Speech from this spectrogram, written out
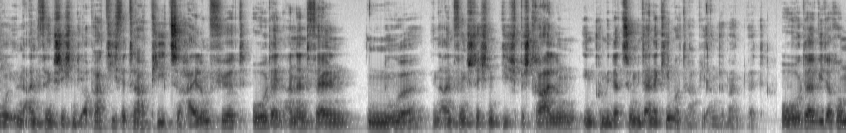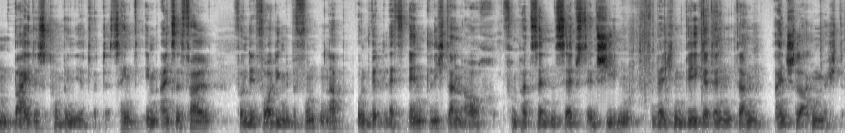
in Anführungsstrichen die operative Therapie zur Heilung führt oder in anderen Fällen nur in Anführungsstrichen die Bestrahlung in Kombination mit einer Chemotherapie angewandt wird. Oder wiederum beides kombiniert wird. Das hängt im Einzelfall von den vorliegenden Befunden ab und wird letztendlich dann auch vom Patienten selbst entschieden, welchen Weg er denn dann einschlagen möchte.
